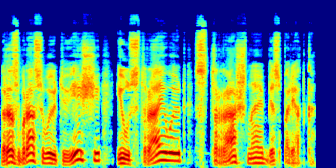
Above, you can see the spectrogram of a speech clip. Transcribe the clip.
разбрасывают вещи и устраивают страшное беспорядка.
